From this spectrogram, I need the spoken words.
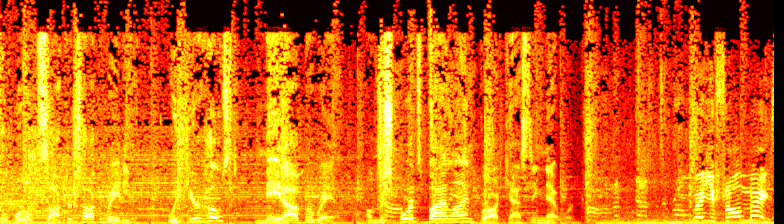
To World Soccer Talk Radio with your host, Nate Barea, on the Sports Byline Broadcasting Network. Where you from, mate?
